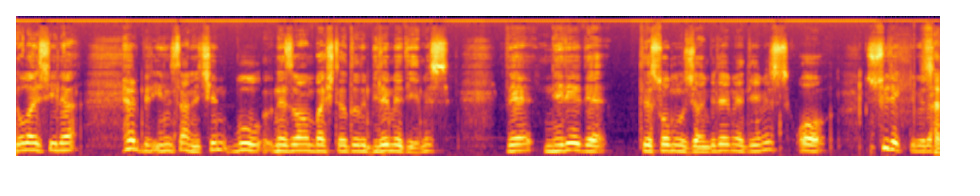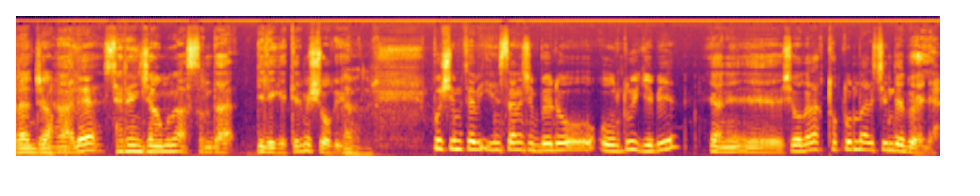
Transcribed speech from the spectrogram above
Dolayısıyla her bir insan için bu ne zaman başladığını bilemediğimiz ve nereye de de son bulacağını bilemediğimiz o sürekli böyle Serencam. hale serencamını aslında dile getirmiş oluyor. Evet Bu şimdi tabii insan için böyle olduğu gibi yani e, şey olarak toplumlar için de böyle.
